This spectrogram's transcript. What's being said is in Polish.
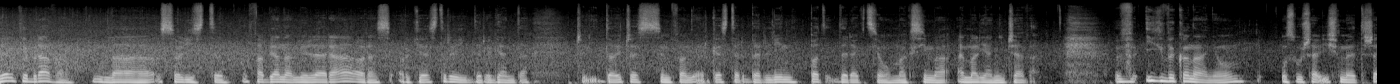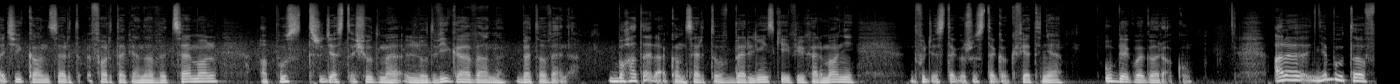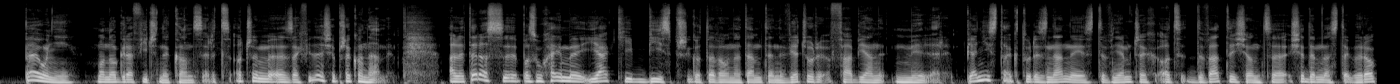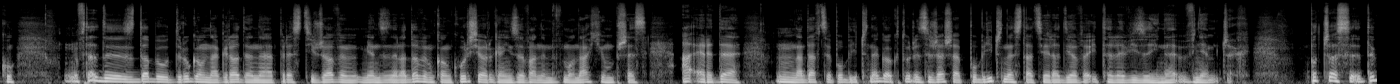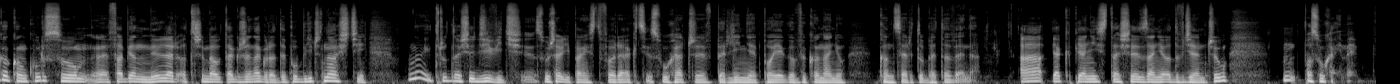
Wielkie brawa dla solisty Fabiana Müllera oraz orkiestry i dyrygenta, czyli Deutsches Symphonieorchester Berlin pod dyrekcją Maksima Emalianiczewa. W ich wykonaniu usłyszeliśmy trzeci koncert fortepianowy C-moll opus 37 Ludwiga van Beethovena, bohatera koncertu w berlińskiej filharmonii 26 kwietnia ubiegłego roku. Ale nie był to w pełni monograficzny koncert, o czym e, za chwilę się przekonamy. Ale teraz e, posłuchajmy, jaki bis przygotował na tamten wieczór Fabian Müller. Pianista, który znany jest w Niemczech od 2017 roku. Wtedy zdobył drugą nagrodę na prestiżowym międzynarodowym konkursie organizowanym w Monachium przez ARD, nadawcy publicznego, który zrzesza publiczne stacje radiowe i telewizyjne w Niemczech. Podczas tego konkursu e, Fabian Müller otrzymał także nagrodę publiczności. No i trudno się dziwić, słyszeli Państwo reakcję słuchaczy w Berlinie po jego wykonaniu koncertu Beethovena. A jak pianista się za nie odwdzięczył? Mm, posłuchajmy.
